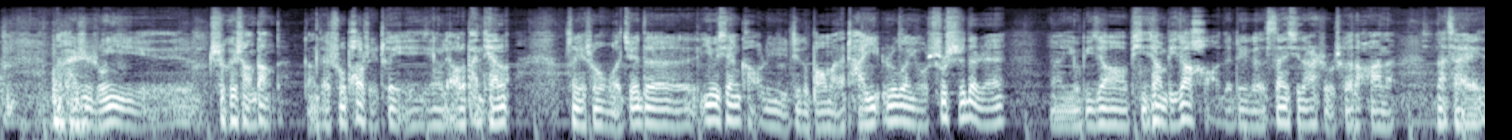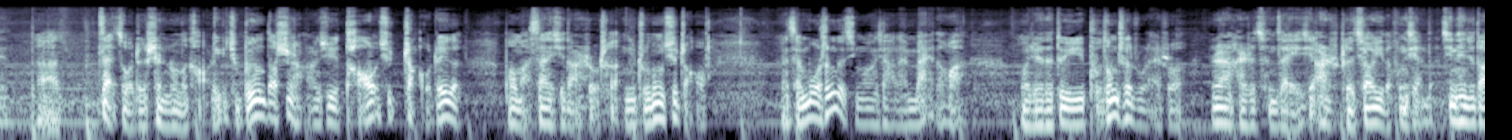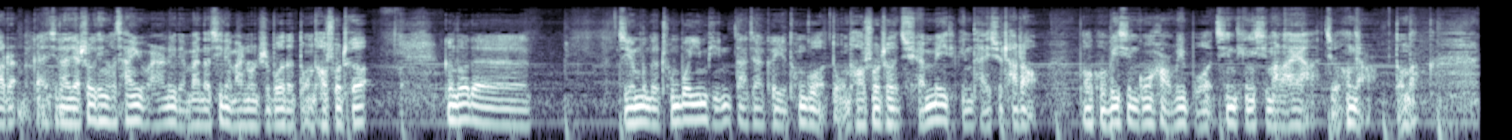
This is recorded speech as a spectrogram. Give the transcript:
那还是容易吃亏上当的。刚才说泡水车也已经聊了半天了，所以说我觉得优先考虑这个宝马的叉一。如果有熟识的人，呃，有比较品相比较好的这个三系的二手车的话呢，那才啊。再做这个慎重的考虑，就不用到市场上去淘去找这个宝马三系的二手车。你主动去找，在陌生的情况下来买的话，我觉得对于普通车主来说，仍然还是存在一些二手车交易的风险的。今天就到这儿，感谢大家收听和参与晚上六点半到七点半钟直播的董涛说车。更多的节目的重播音频，大家可以通过董涛说车全媒体平台去查找，包括微信公号、微博、蜻蜓、喜马拉雅、九头鸟等等。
